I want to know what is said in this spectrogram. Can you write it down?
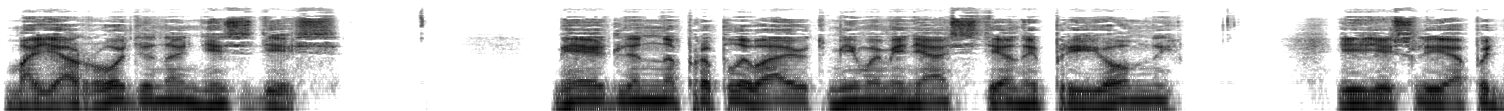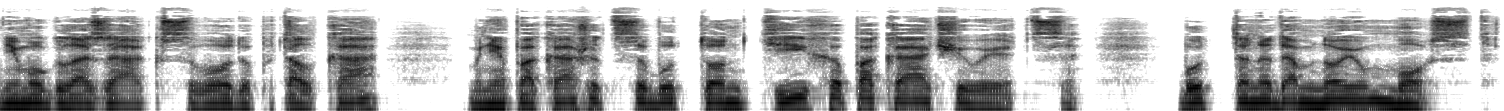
Моя родина не здесь. Медленно проплывают мимо меня стены приемной, и если я подниму глаза к своду потолка, мне покажется, будто он тихо покачивается, будто надо мною мост.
